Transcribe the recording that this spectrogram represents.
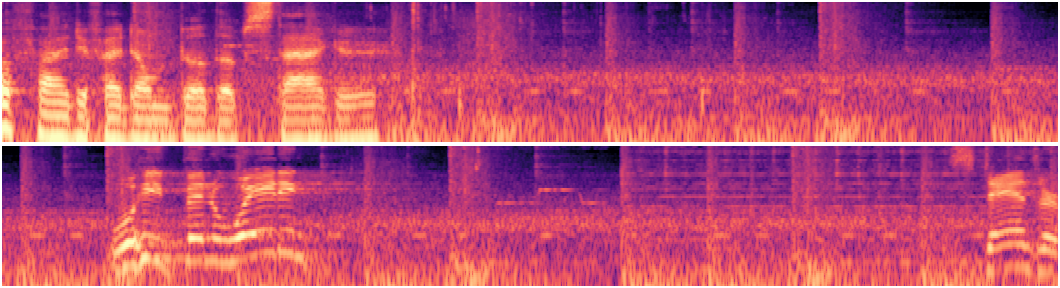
Tough fight if I don't build up stagger. We've been waiting. Stands are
